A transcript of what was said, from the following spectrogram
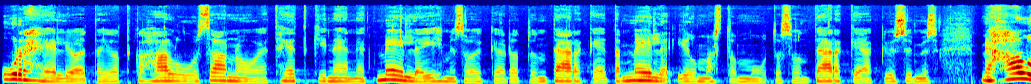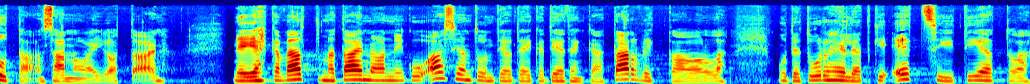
urheilijoita, jotka haluaa sanoa, että hetkinen, että meille ihmisoikeudet on tärkeitä, meille ilmastonmuutos on tärkeä kysymys. Me halutaan sanoa jotain. Ne ei ehkä välttämättä aina ole niin asiantuntijoita eikä tietenkään tarvikkaa olla, mutta urheilijatkin etsii tietoa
